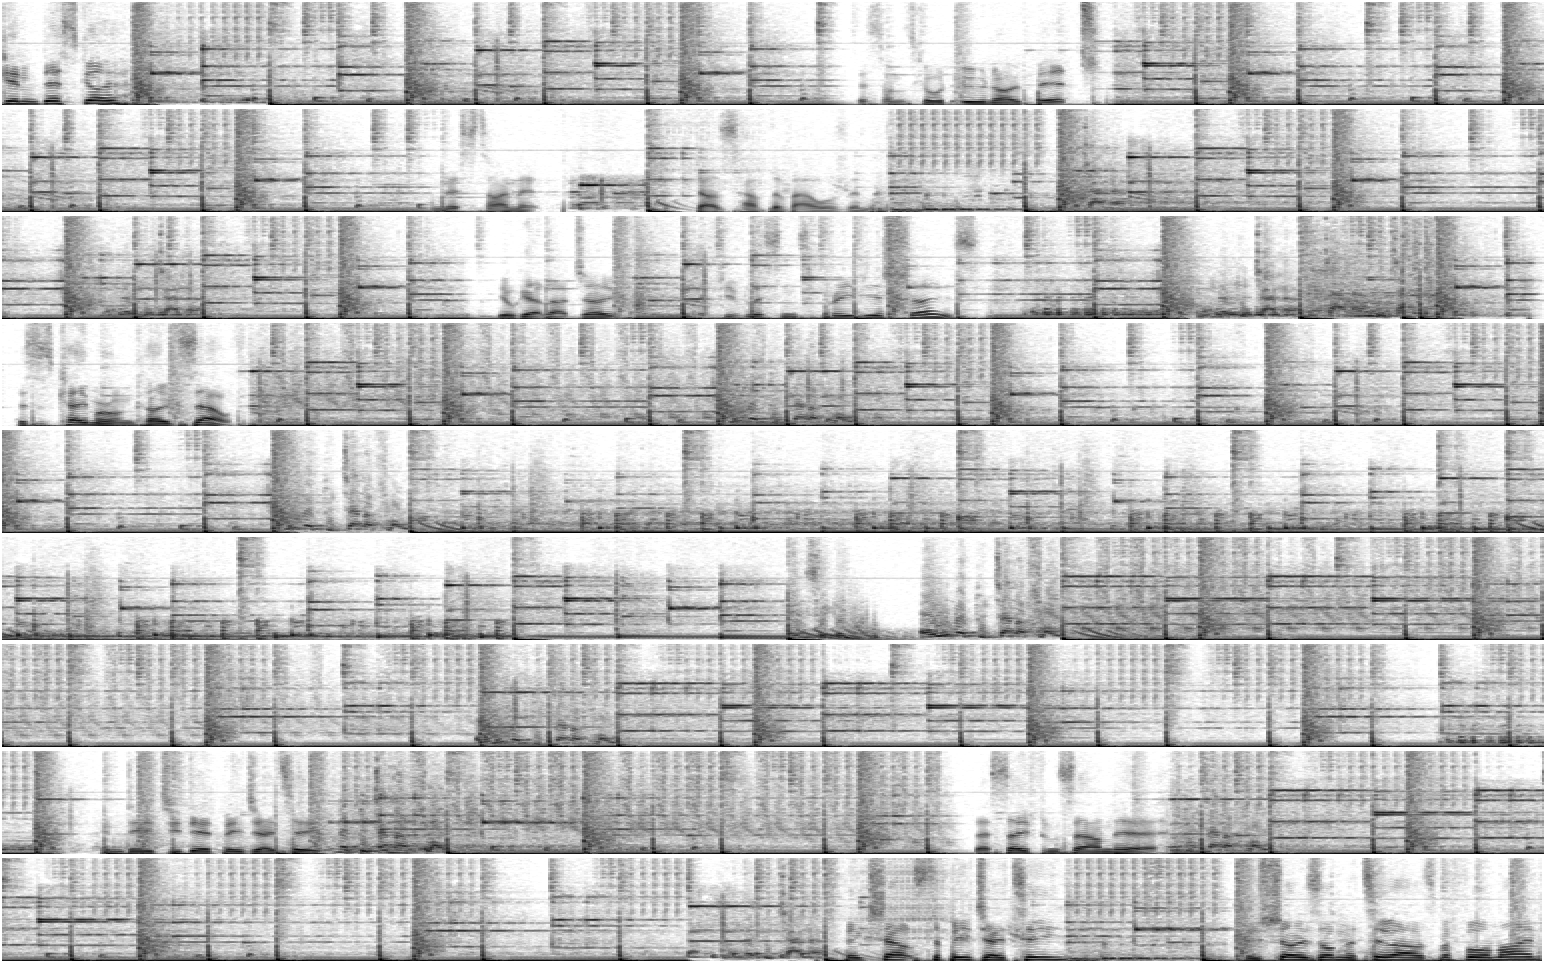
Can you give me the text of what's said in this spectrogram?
SkintDisco. This one's called Uno Bitch. And this time it does have the vowels in. You'll get that joke if you've listened to previous shows. This is Kamer on Code South. Did, BJT. They're safe and sound here. Big shouts to BJT, whose show's on the two hours before mine.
